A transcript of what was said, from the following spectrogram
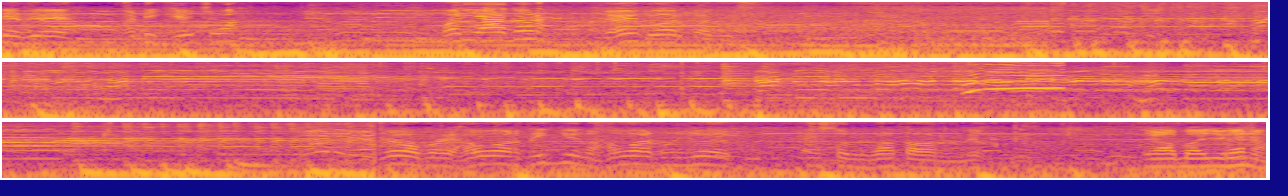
ધીરે ધીરે ગાડી ખેંચવા. ફરી આગળ જય દ્વારકાધીશ. જો ભાઈ સવાર થઈ ગયું ને સવારનું જો અસલ વાતાવરણ દેખો જે આ બાજુ હે ને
